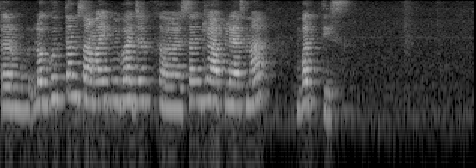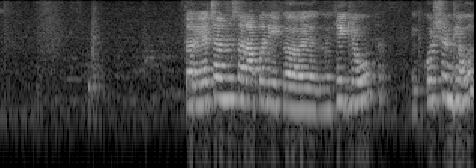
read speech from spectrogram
तर लघुत्तम सामायिक विभाजक संख्या आपली असणार बत्तीस. तर याच्यानुसार आपण एक हे घेऊ एक क्वेश्चन घेऊ.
